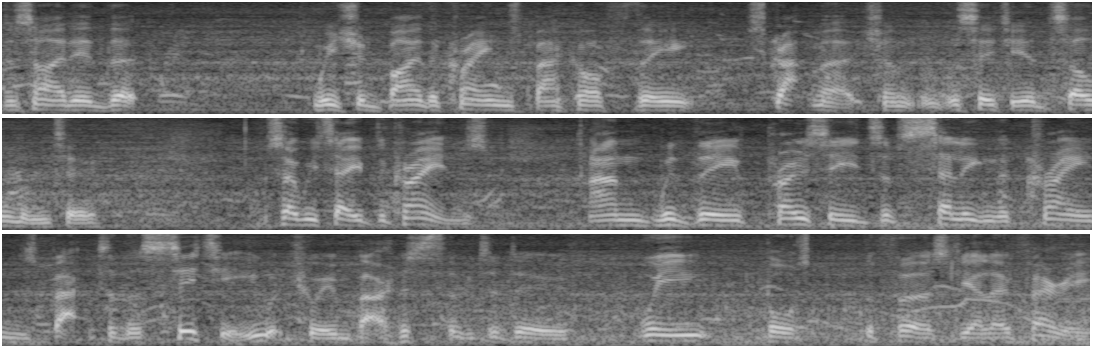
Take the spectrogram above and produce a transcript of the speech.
decided that we should buy the cranes back off the scrap merchant that the city had sold them to. So we saved the cranes. And with the proceeds of selling the cranes back to the city, which we embarrassed them to do, we bought the first yellow ferry.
